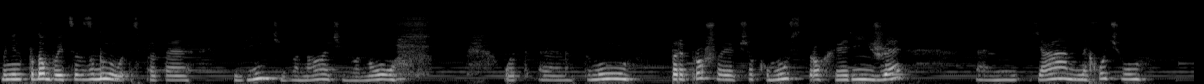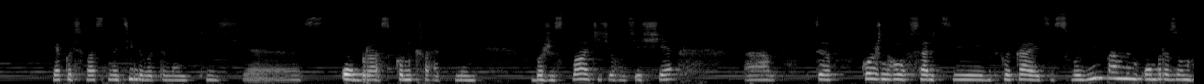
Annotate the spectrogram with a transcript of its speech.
мені подобається задумуватись про те, це він, чи вона, чи воно. От, е, тому перепрошую, якщо комусь трохи ріже, е, я не хочу якось вас націлювати на якийсь образ конкретний божества чи чогось іще. Це кожного в серці відкликається своїм певним образом.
